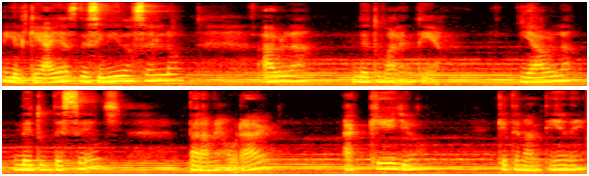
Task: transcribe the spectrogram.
Y el que hayas decidido hacerlo habla de tu valentía y habla de tus deseos para mejorar aquello que te mantiene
